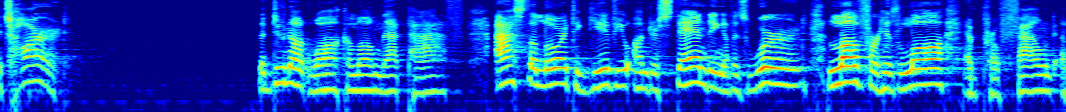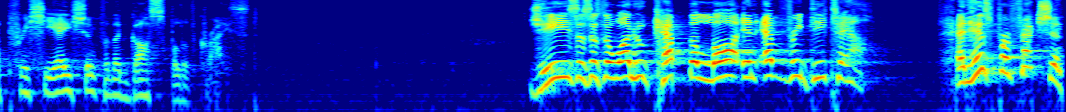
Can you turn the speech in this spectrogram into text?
It's hard. But do not walk along that path. Ask the Lord to give you understanding of His Word, love for His law, and profound appreciation for the gospel of Christ. Jesus is the one who kept the law in every detail. And his perfection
